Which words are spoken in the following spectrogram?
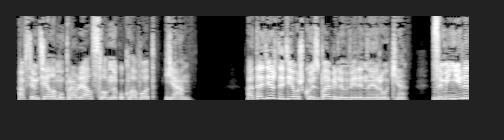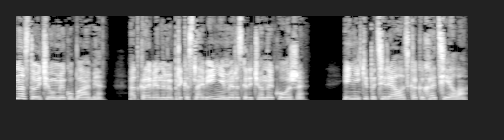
а всем телом управлял, словно кукловод, Ян. От одежды девушку избавили уверенные руки, заменили настойчивыми губами, откровенными прикосновениями разгоряченной кожи. И Ники потерялась, как и хотела.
